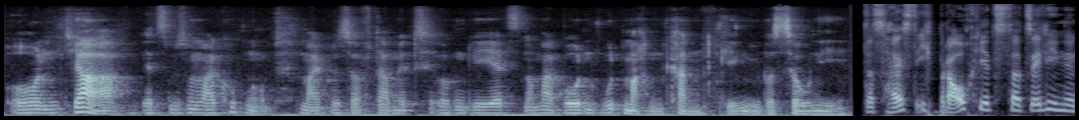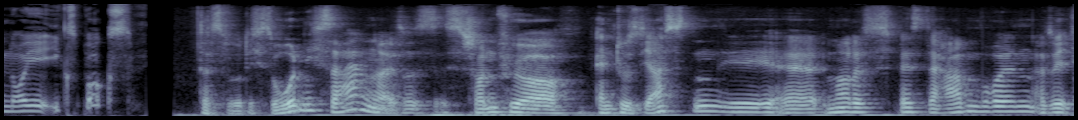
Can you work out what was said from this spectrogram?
Und ja, jetzt müssen wir mal gucken, ob Microsoft damit irgendwie jetzt nochmal Boden gut machen kann gegenüber Sony. Das heißt, ich brauche jetzt tatsächlich eine neue Xbox? Das würde ich so nicht sagen. Also es ist schon für Enthusiasten, die äh, immer das Beste haben wollen. Also ich,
